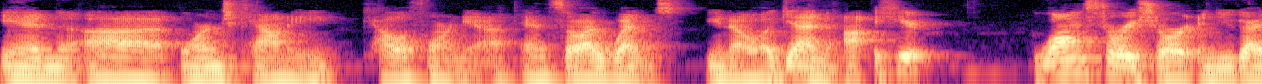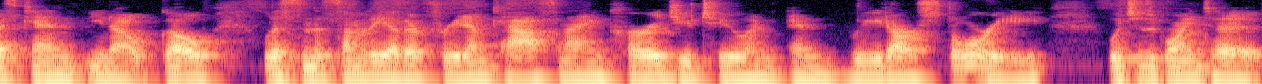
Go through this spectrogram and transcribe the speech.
in uh, Orange County, California. And so I went, you know, again, here long story short, and you guys can, you know, go listen to some of the other Freedom Casts, and I encourage you to and, and read our story, which is going to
